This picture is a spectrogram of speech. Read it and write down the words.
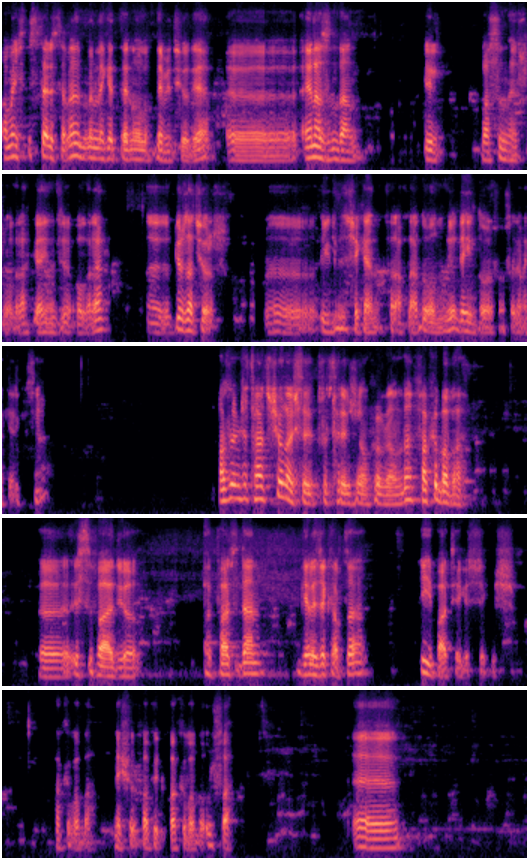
Ama işte ister istemez memlekette ne olup ne bitiyor diye e, en azından bir basın mensubu olarak, yayıncı olarak e, göz atıyoruz. E, ilgimizi çeken taraflarda olmuyor değil doğrusunu söylemek gerekirse. Az önce tartışıyorlar işte televizyon programında. Fakı Baba e, istifa ediyor. AK Parti'den gelecek hafta İyi Parti'ye geçecekmiş. Fakı Baba. Meşhur Fakı, Fakı Baba Urfa. E,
